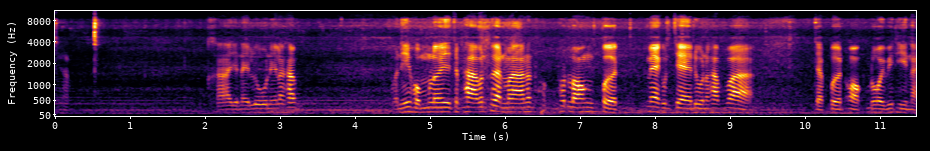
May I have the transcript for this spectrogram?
นี่ครับ คาอยู่ในรูนี้แล้วครับ วันนี้ผมเลยจะพาเพื่อนๆมาทดลองเปิดแม่กุญแจดูนะครับว่าจะเปิดออกโดยวิธีไหน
